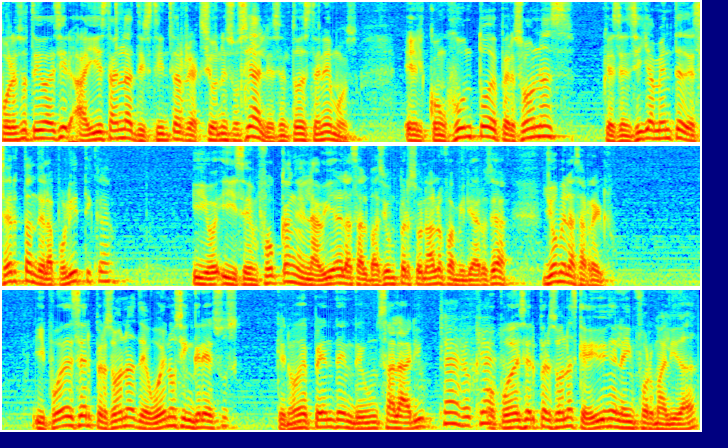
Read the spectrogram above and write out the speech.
Por eso te iba a decir, ahí están las distintas reacciones sociales. Entonces tenemos el conjunto de personas que sencillamente desertan de la política y, y se enfocan en la vida de la salvación personal o familiar. O sea, yo me las arreglo. Y puede ser personas de buenos ingresos que no dependen de un salario. Claro, claro. O puede ser personas que viven en la informalidad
